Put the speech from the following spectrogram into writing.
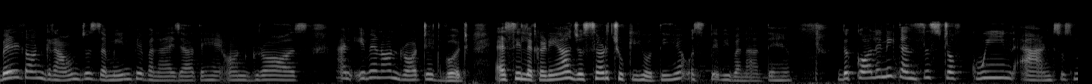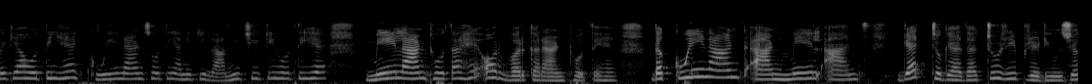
बिल्ट ऑन ग्राउंड जो ज़मीन पे बनाए जाते हैं on grass and even on rotted wood ऐसी लकड़ियाँ जो सड़ चुकी होती हैं, उस पर भी बनाते हैं। The colony consist of queen ants उसमें क्या होती हैं? क्वीन एंड्स होती यानी कि रानी चीटी होती है मेल एंट होता है और वर्कर एंट होते हैं। The queen ant and male ants get together to reproduce जो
